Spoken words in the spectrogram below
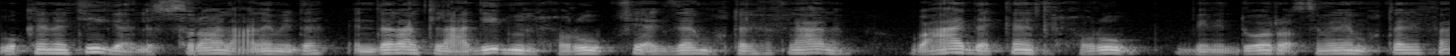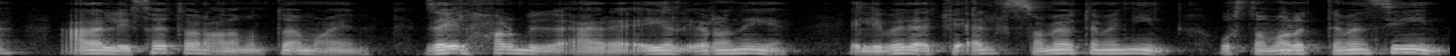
وكنتيجة للصراع العالمي ده اندلعت العديد من الحروب في أجزاء مختلفة في العالم. وعادة كانت الحروب بين الدول الرأسمالية المختلفة على اللي يسيطر على منطقة معينة زي الحرب العراقية الإيرانية اللي بدأت في 1980 واستمرت 8 سنين.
